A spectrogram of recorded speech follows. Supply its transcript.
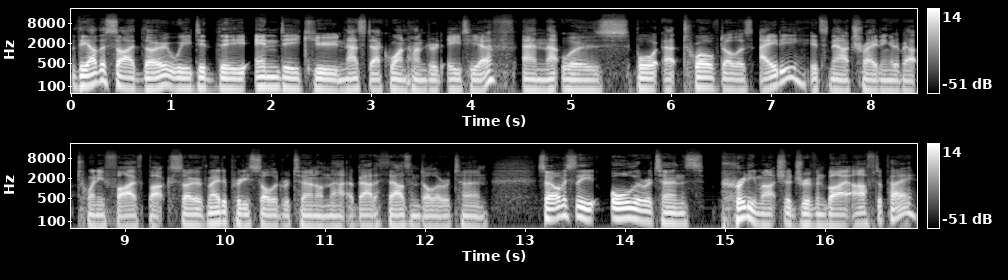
The other side though, we did the NDQ Nasdaq 100 ETF and that was bought at $12.80. It's now trading at about 25 bucks. So we've made a pretty solid return on that, about a $1000 return. So obviously all the returns pretty much are driven by Afterpay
